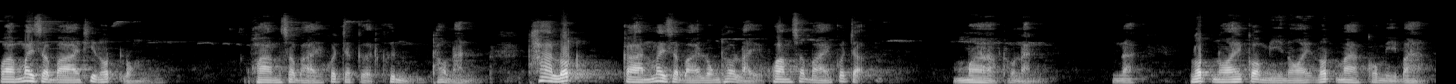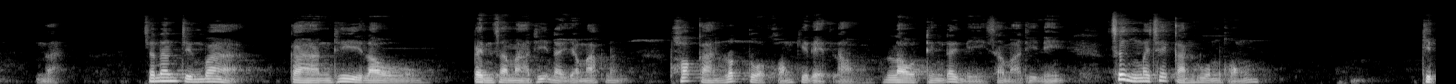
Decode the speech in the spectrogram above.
ความไม่สบายที่ลดลง ความสบายก็จะเกิดขึ้นเท่านั้น ถ้าลดการไม่สบายลงเท่าไหร่ ความสบายก็จะมากเท่านั้นนะลดน้อยก็มีน้อย ลดมากก็มีบ้างนะฉะนั้นจึงว่าการที่เรา เป็นสมาธิในยมักนั้น เพราะการลดตัวของกิเลสเรา เราถึงได้มีสมาธินี้ ซึ่งไม่ใช่การรวมของจิต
